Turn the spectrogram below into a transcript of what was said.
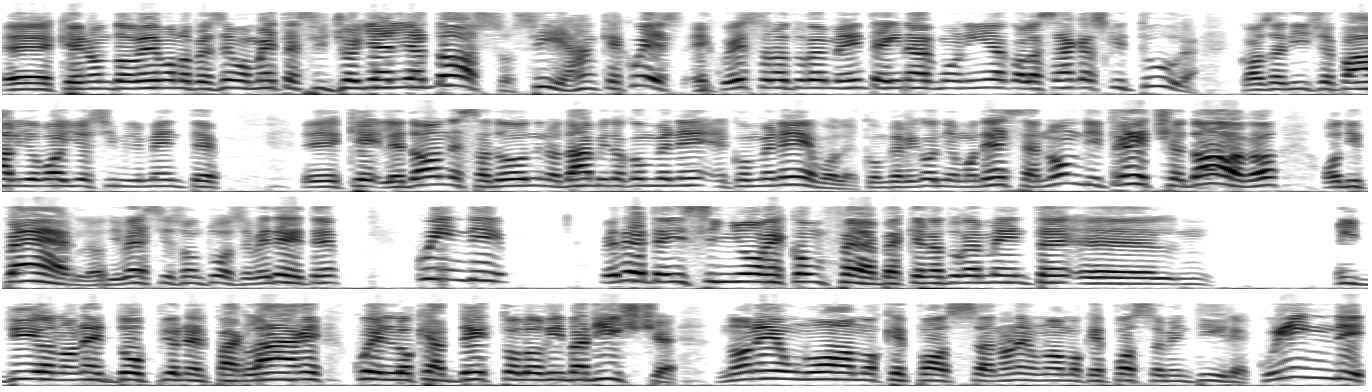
eh, che non dovevano per esempio mettersi gioielli addosso, sì, anche questo, e questo naturalmente è in armonia con la Sacra Scrittura. Cosa dice Paolo? Io voglio similmente eh, che le donne s'adornino d'abito convene, convenevole, con vergogna modesta, non di trecce d'oro o di perle o di vesti sontuose, vedete? Quindi, vedete, il Signore conferma, perché naturalmente... Eh, il Dio non è doppio nel parlare, quello che ha detto lo ribadisce, non è un uomo che possa, uomo che possa mentire, quindi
